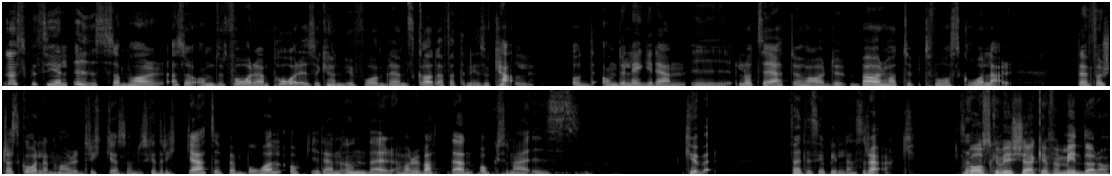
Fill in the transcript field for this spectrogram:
det är en speciell is som har, alltså om du får den på dig så kan du få en brännskada för att den är så kall. Och om du lägger den i, låt säga att du har, du bör ha typ två skålar. Den första skålen har du drycken som du ska dricka, typ en bål, och i den under har du vatten och såna här iskuber. För att det ska bildas rök. Så Vad ska vi käka för middag då?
